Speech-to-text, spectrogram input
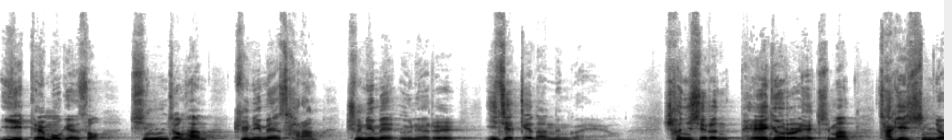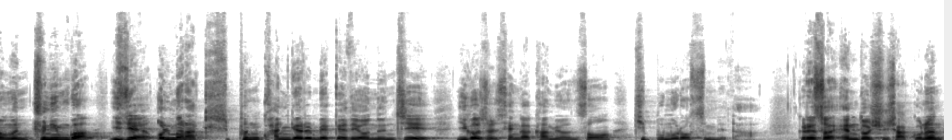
이 대목에서 진정한 주님의 사랑, 주님의 은혜를 이제 깨닫는 거예요. 현실은 배교를 했지만 자기 심령은 주님과 이제 얼마나 깊은 관계를 맺게 되었는지 이것을 생각하면서 기쁨을 얻습니다. 그래서 엔도 슈 샤쿠는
